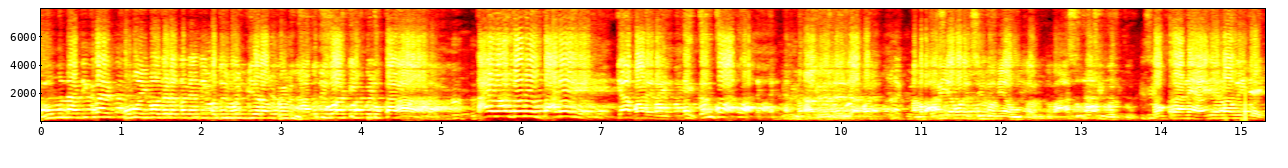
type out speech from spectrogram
રૂમ ના દીકરા એક ખૂણો જડે તને બધું પડ્યું. આ બધું વાટી પીડું કાઈ કાઈ વાંધો નહીં ભાડે ક્યાં ભાડે રહે? એ કંકો હવે રે જા. આનો પરિયા વડે સીધો ન્યા ઉતારજો પાછું નથી વળતું. છોકરાને હારે ન લઈ જાય.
